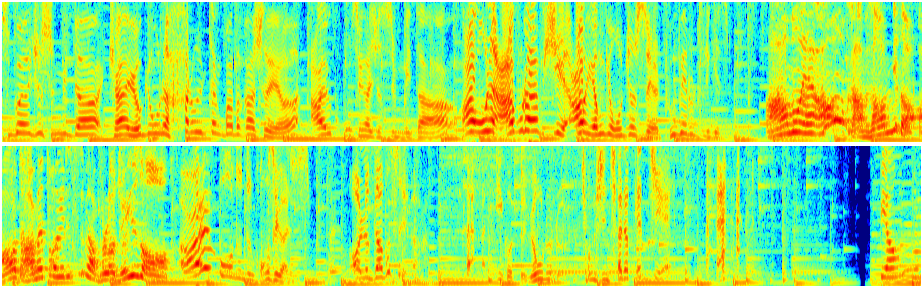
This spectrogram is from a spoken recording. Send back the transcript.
수고하셨습니다. 자, 여기 오늘 하루 일당 받아가세요. 아유 고생하셨습니다. 아 오늘 아브라함 씨, 아 연기 오졌어요. 두 배로 드리겠습니다. 아 뭐야 아 감사합니다 아 다음에 또 일 있으면 불러주이소 아이 모두들 고생하셨습니다 얼른 가보세요 이것도 요루루 정신 차렸겠지 뿅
